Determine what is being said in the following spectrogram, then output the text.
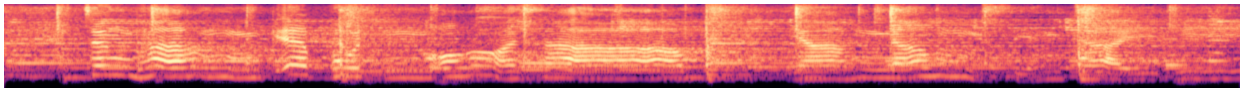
ำจึงทำแก้บุญหมอสามอย่างน้ำเสียงใจที่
